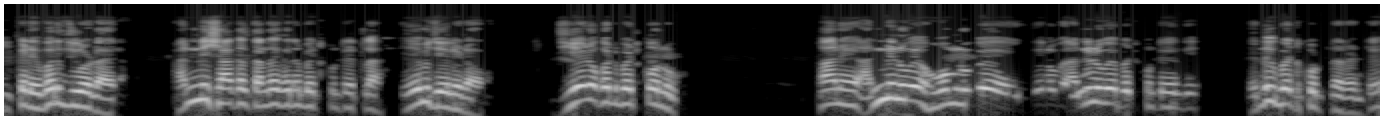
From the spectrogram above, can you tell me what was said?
ఇక్కడ ఎవరు చూడడు ఆయన. అన్ని శాఖలు తన దగ్గర పెట్టుకుంటే ఎట్లా? ఏమి చేయలేడు ఆయన. జిఏడు ఒకటి పెట్టుకో నువ్వు. కానీ అన్ని నువ్వే హోమ్ నువ్వే ఇది నువ్వే అన్ని నువ్వే పెట్టుకుంటే ఏంది? ఎందుకు పెట్టుకుంటున్నారంటే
